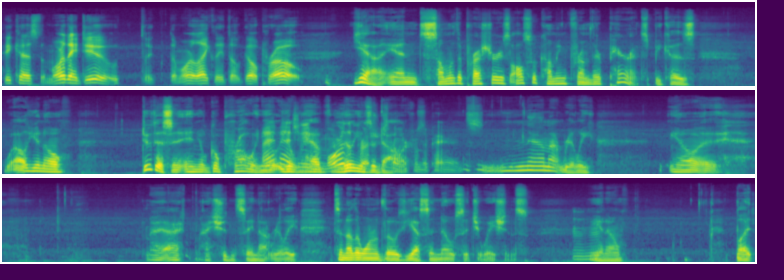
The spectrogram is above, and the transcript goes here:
Because the more they do, the, the more likely they'll go pro. Yeah, and some of the pressure is also coming from their parents because, well, you know, do this and, and you'll go pro and you'll, you'll have of millions the of dollars. from their parents. Nah, not really. You know, eh, I, I I shouldn't say not really. It's another one of those yes and no situations. Mhm. You know, but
